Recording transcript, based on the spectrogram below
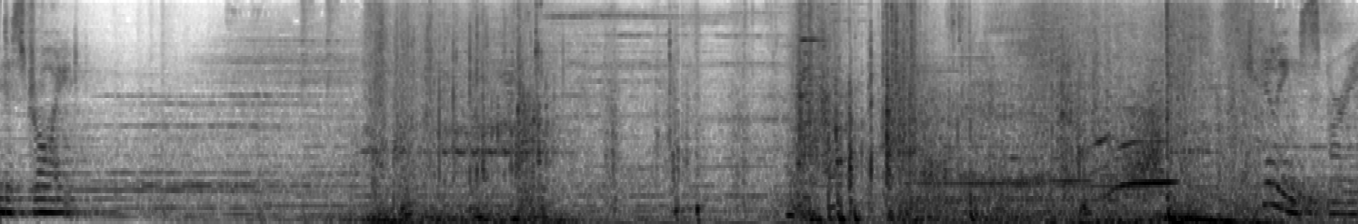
been destroyed. Killing spree.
